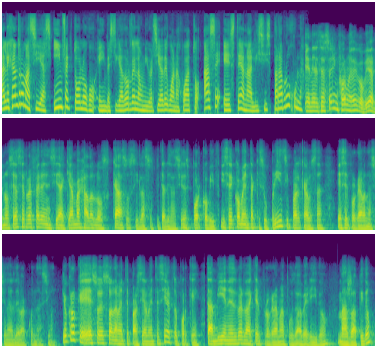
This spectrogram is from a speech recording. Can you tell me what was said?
Alejandro Macías, infectólogo e investigador de la Universidad de Guanajuato, hace este análisis para Brújula. En el tercer informe de gobierno se hace referencia a que han bajado los casos y las hospitalizaciones por COVID y se comenta que su principal causa es el Programa Nacional de Vacunación. Yo creo que eso es solamente parcialmente cierto porque también es verdad que el programa pudo haber ido más rápido,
